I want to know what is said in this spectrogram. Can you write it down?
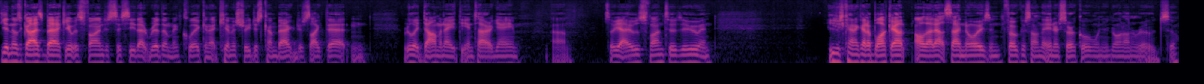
getting those guys back, it was fun just to see that rhythm and click and that chemistry just come back just like that and really dominate the entire game. Um, so yeah, it was fun to do and you just kind of got to block out all that outside noise and focus on the inner circle when you're going on a road. So,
